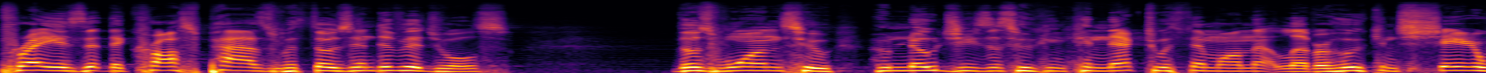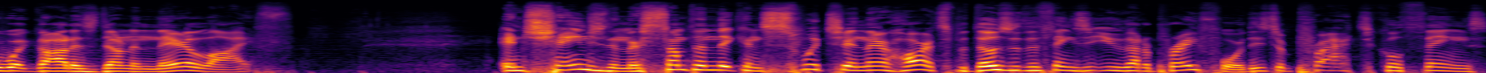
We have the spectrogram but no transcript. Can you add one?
pray is that they cross paths with those individuals, those ones who, who know Jesus, who can connect with them on that level, who can share what God has done in their life and change them. There's something that can switch in their hearts, but those are the things that you got to pray for. These are practical things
